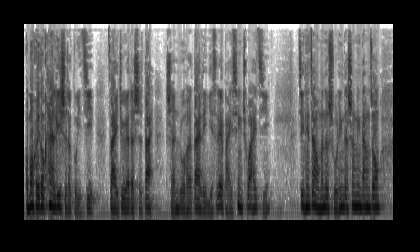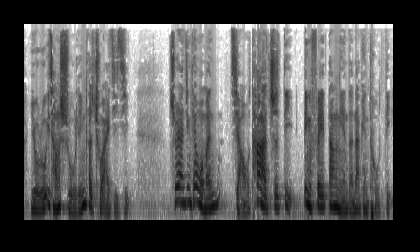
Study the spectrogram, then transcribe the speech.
我们回头看历史的轨迹，在旧约的时代，神如何带领以色列百姓出埃及？今天在我们的属灵的生命当中，有如一场属灵的出埃及记。虽然今天我们脚踏之地并非当年的那片土地，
